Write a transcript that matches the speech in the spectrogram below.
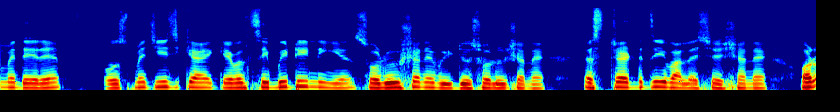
में दे रहे हैं। उसमें चीज़ क्या है? केवल सीबीटी नहीं है सॉल्यूशन है वीडियो सॉल्यूशन है स्ट्रेटजी वाले सेशन है और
